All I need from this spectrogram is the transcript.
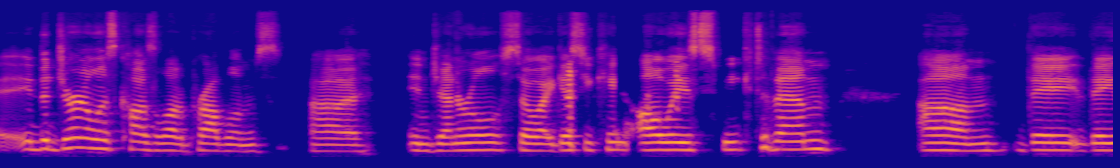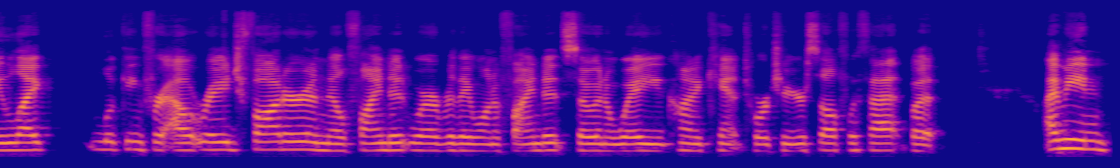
eh, the journalists cause a lot of problems uh, in general, so I guess you can't always speak to them. Um, they they like looking for outrage fodder, and they'll find it wherever they want to find it. So in a way, you kind of can't torture yourself with that. But I mean,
